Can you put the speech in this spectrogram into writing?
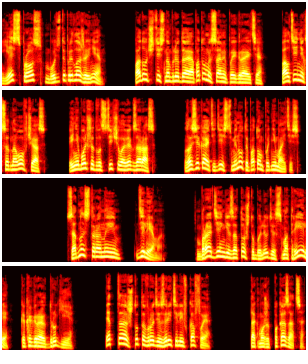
«Есть спрос, будет и предложение. Подучитесь, наблюдая, а потом и сами поиграете. Полтинник с одного в час. И не больше двадцати человек за раз. Засекайте десять минут и потом поднимайтесь». С одной стороны, дилемма. Брать деньги за то, чтобы люди смотрели, как играют другие, это что-то вроде зрителей в кафе. Так может показаться.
